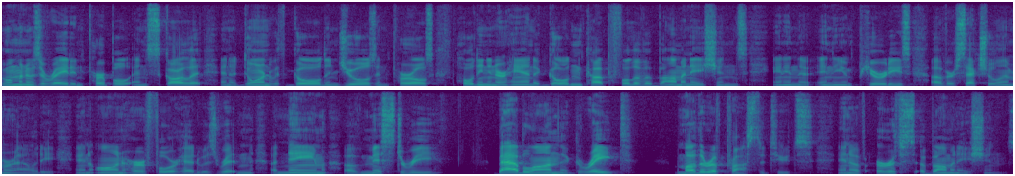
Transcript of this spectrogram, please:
The woman was arrayed in purple and scarlet and adorned with gold and jewels and pearls, holding in her hand a golden cup full of abominations and in the, in the impurities of her sexual immorality. And on her forehead was written a name of mystery Babylon the Great, mother of prostitutes and of earth's abominations.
